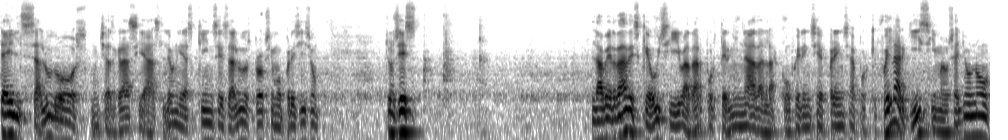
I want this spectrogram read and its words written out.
Tails, saludos, muchas gracias. Leonidas 15, saludos, próximo preciso. Entonces, la verdad es que hoy sí iba a dar por terminada la conferencia de prensa porque fue larguísima, o sea, yo no,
